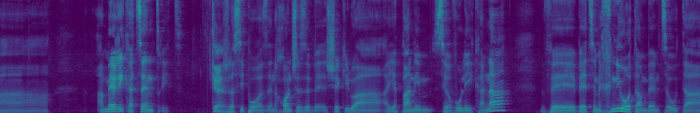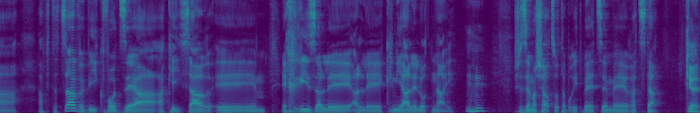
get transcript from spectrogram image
ה- אמריקה צנטרית. כן. של הסיפור הזה. נכון שזה, שכאילו ה- היפנים סירבו להיכנע, ובעצם הכניעו אותם באמצעות ההפצצה, ובעקבות זה ה- הקיסר אה, הכריז על, אה, על אה, כניעה ללא תנאי. שזה מה שארצות הברית בעצם אה, רצתה. כן.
